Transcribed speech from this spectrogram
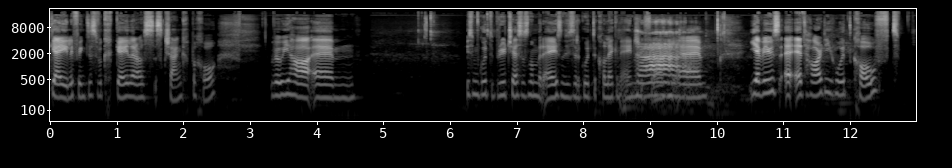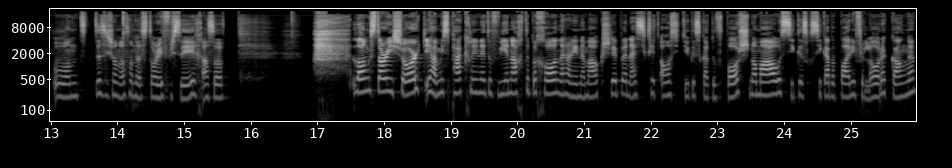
geil. Ich finde das wirklich geiler als ein Geschenk bekommen. Weil ich habe ähm, unserem guten Bruder Jesus Nummer 1 und unserer guten Kollegin Angel Ah. Franny, ähm, jeweils einen Ed Hardy Hut gekauft. Und das ist schon noch so eine Story für sich. Also, long story short, ich habe mein Päckchen nicht auf Weihnachten bekommen. Dann habe ich ihnen mal geschrieben. Dann haben sie gesagt, oh, sie tun es auf die Post nochmal. Es sind eben ein paar verloren gegangen.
